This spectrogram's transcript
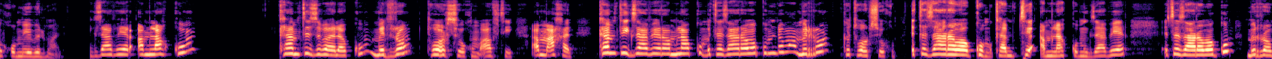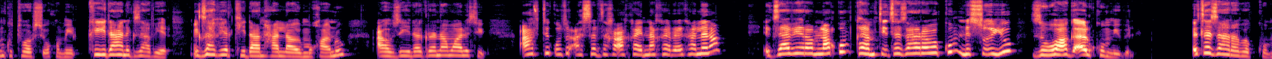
ኢኹም ይብል ማለት እግዚኣብሔር ኣምላኩም ከምቲ ዝበለኩም ምድሮም ተወርሱ ኹም ኣብቲ ኣብ ማእኸል ከምቲ እግዚኣብሔር ኣምላኩም እተዛረበኩም ድማ ምድሮም ክትወርሱ ኹም እተዛረበኩም ከምቲ ኣምላኩም እግዚኣብሔር እተዛረበኩም ምድሮም ክትወርሱ ኹም ኢሉ ኪዳን እግዚኣብሔር እግዚኣብሔር ኪዳን ሃላዊ ምዃኑ ኣብዚ ይነግረና ማለት እዩ ኣብቲ ቁፅሪ ዓሰርተ ከዓ ካይድና ክንርእ ከለና እግዚኣብሔር ኣምላኩም ከምቲ እተዛረበኩም ንሱ እዩ ዝዋጋኣልኩም ይብል እተዛረበኩም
